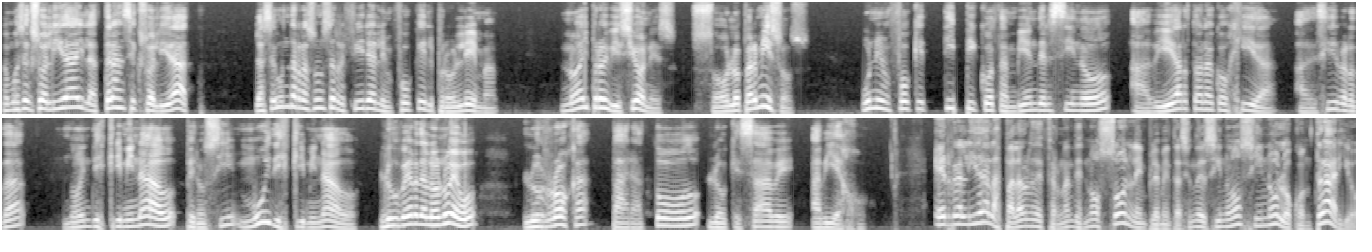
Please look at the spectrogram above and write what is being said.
la homosexualidad y la transexualidad, la segunda razón se refiere al enfoque del problema. No hay prohibiciones, solo permisos. Un enfoque típico también del sínodo, abierto a la acogida, a decir verdad, no indiscriminado, pero sí muy discriminado. Luz verde a lo nuevo, luz roja para todo lo que sabe a viejo. En realidad las palabras de Fernández no son la implementación del sínodo, sino lo contrario.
